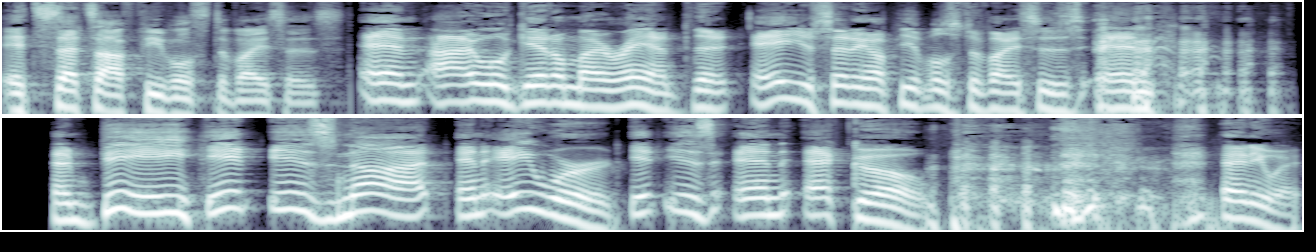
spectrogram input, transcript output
it sets off people's devices. And I will get on my rant that A, you're setting off people's devices, and And B, it is not an A word. It is an echo. anyway,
